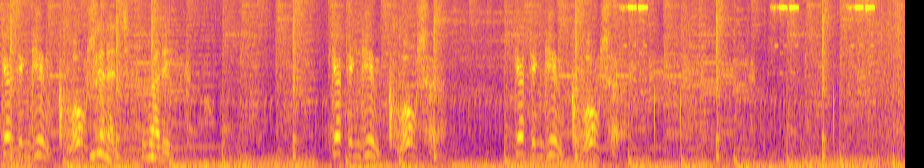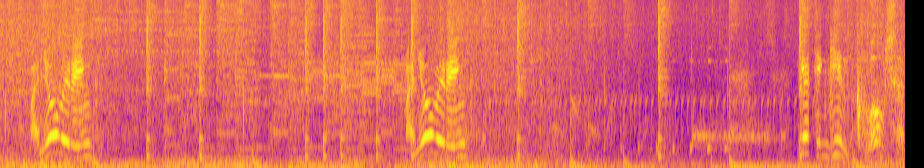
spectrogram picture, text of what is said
Getting in closer. Unit ready. Getting in closer. Getting in closer. Maneuvering. Maneuvering. Getting in closer.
